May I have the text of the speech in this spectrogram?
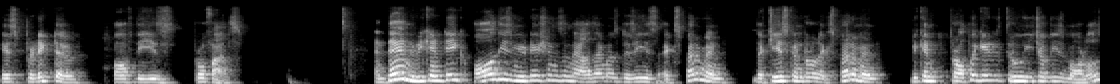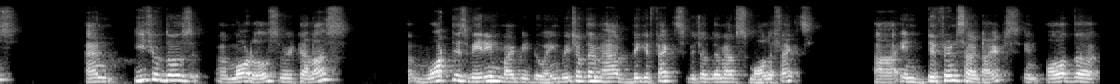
is predictive of these profiles. And then we can take all these mutations in the Alzheimer's disease experiment, the case control experiment, we can propagate it through each of these models. And each of those uh, models will tell us what this variant might be doing, which of them have big effects, which of them have small effects uh, in different cell types, in all of the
